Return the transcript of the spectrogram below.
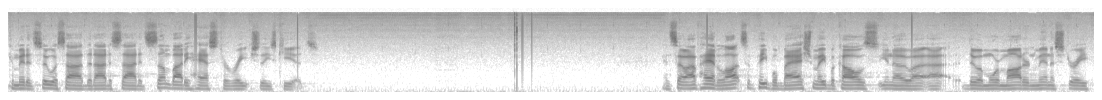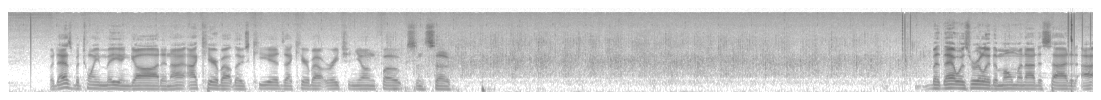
committed suicide that I decided somebody has to reach these kids. And so I've had lots of people bash me because, you know, I, I do a more modern ministry. But that's between me and God, and I, I care about those kids. I care about reaching young folks, and so. But that was really the moment I decided I,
